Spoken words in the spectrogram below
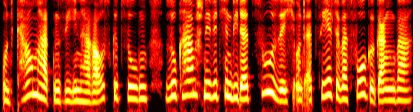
und kaum hatten sie ihn herausgezogen, so kam Schneewittchen wieder zu sich und erzählte, was vorgegangen war.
